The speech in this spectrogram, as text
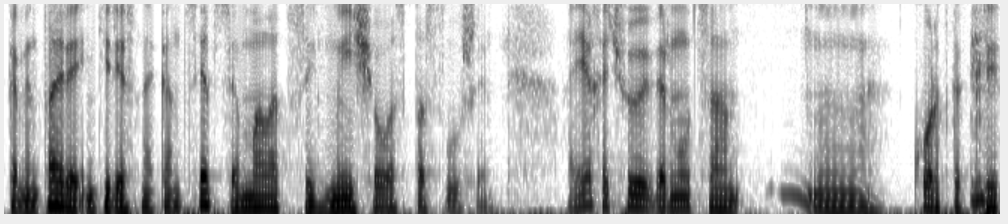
комментария, интересная концепция, молодцы. Мы еще вас послушаем. А я хочу вернуться э, коротко к кре-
